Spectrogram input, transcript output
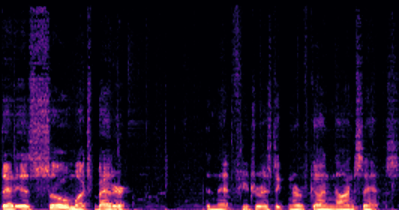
That is so much better than that futuristic Nerf gun nonsense.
